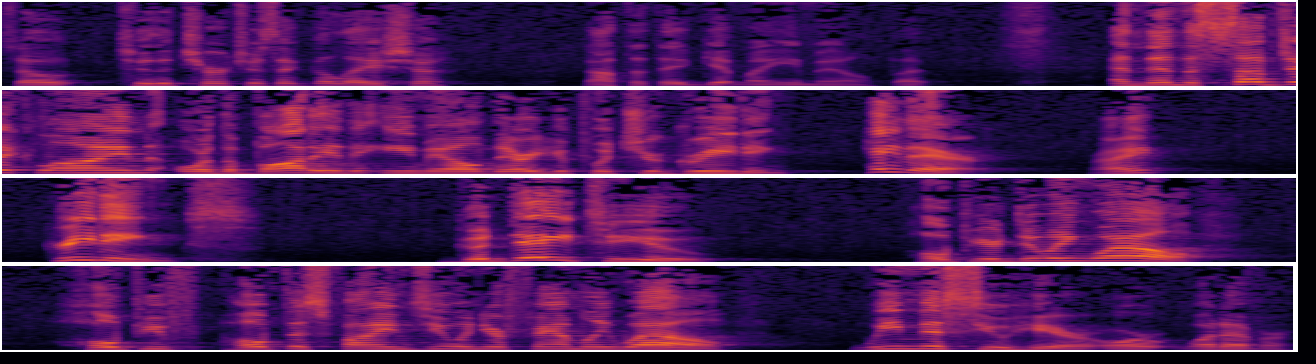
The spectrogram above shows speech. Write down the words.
So to the churches at Galatia. Not that they'd get my email, but and then the subject line or the body of the email, there you put your greeting. Hey there, right? Greetings. Good day to you. Hope you're doing well. Hope, you, hope this finds you and your family well. We miss you here, or whatever.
